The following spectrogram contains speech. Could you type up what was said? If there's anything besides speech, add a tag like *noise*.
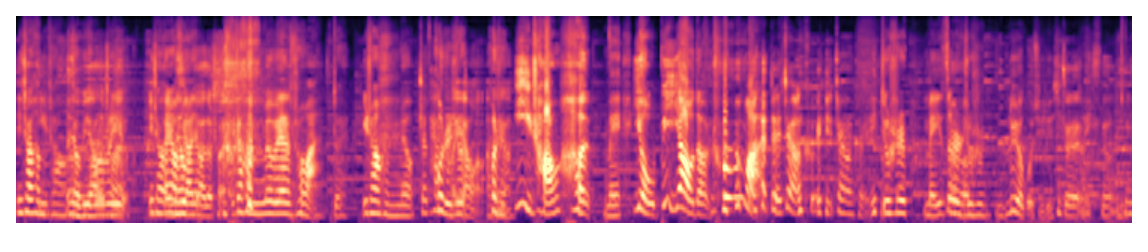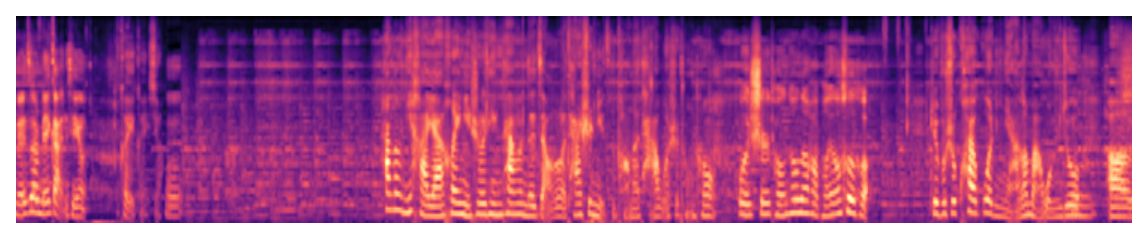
一场很一场没有必要的春晚，一场没有必要的春晚，一场很没有必要的春晚，对。一场很没有，或者是或者一场很没有必要的春晚，*laughs* 对，这样可以，这样可以，就是没字儿，就是略过去就行。对，行，你没字儿没感情，可以，可以，行。嗯。Hello，你好呀，欢迎你收听他们的角落，他是女字旁的他，我是彤彤，我是彤彤的好朋友赫赫。这不是快过年了嘛，我们就呃，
